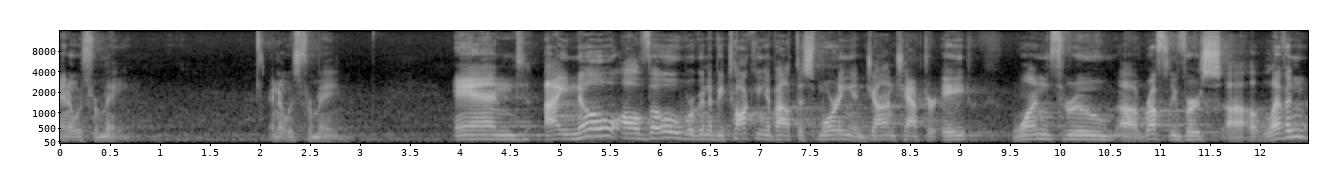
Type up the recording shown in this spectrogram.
And it was for me. And it was for me. And I know, although we're going to be talking about this morning in John chapter 8, 1 through uh, roughly verse uh, 11,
